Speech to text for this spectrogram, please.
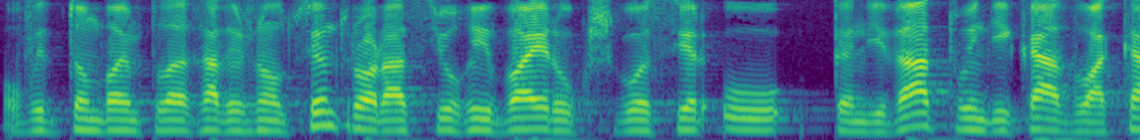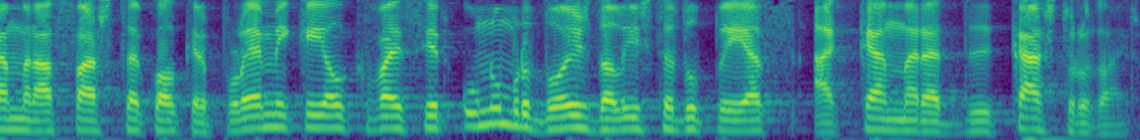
Ouvido também pela Rádio Jornal do Centro, Horácio Ribeiro, que chegou a ser o candidato indicado à Câmara, afasta qualquer polémica, ele que vai ser o número 2 da lista do PS à Câmara de Castro Daire.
